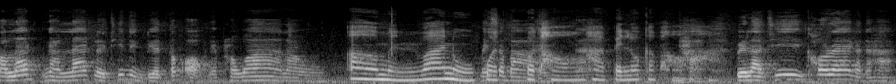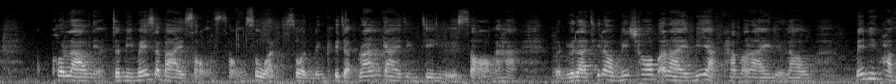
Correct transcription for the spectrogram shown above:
ตอนแรกงานแรกเลยที่หนึ่งเดือนต้องออกเนี่ยเพราะว่าเราเออเหมือนว่าหนูปวดไม่สบายปวดท้องค่ะ เป็นโรคกระเพาะค่ะค่ะเวลาที่ข้อแรกอะนะคะ คนเราเนี่ยจะมีไม่สบายสองสองส่วน ส่วนหนึ่งคือจากร่างกายจริง ๆ หรือสองอะค่ะเหมือนเวลาที่เราไม่ชอบอะไรไม่อยากทำอะไรหรือเราไม่มีความ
